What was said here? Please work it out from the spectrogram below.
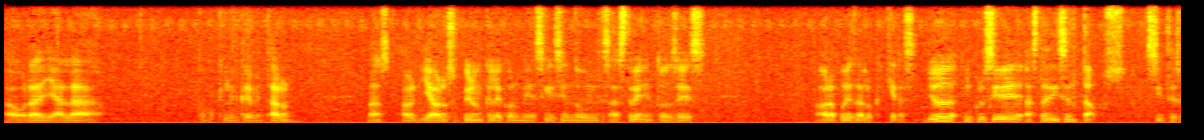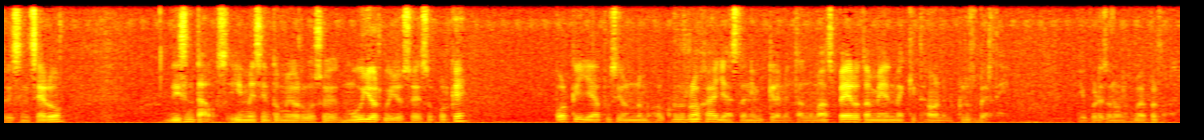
Ahora ya la, como que lo incrementaron más. Y ahora supieron que la economía sigue siendo un desastre, entonces ahora puedes dar lo que quieras. Yo inclusive hasta di centavos. Si te soy sincero, 10 centavos. Y me siento muy orgulloso, muy orgulloso de eso. ¿Por qué? Porque ya pusieron una mejor cruz roja, ya están incrementando más, pero también me quitaron el cruz verde. Y por eso no los voy a perdonar.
